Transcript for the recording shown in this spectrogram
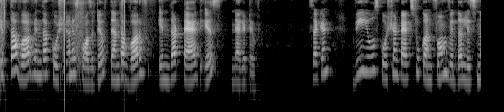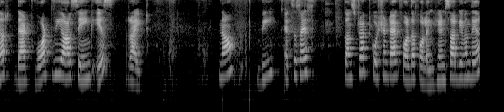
If the verb in the question is positive then the verb in the tag is negative. second we use question tags to confirm with the listener that what we are saying is right. Now b exercise. Construct question tag for the following. Hints are given there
